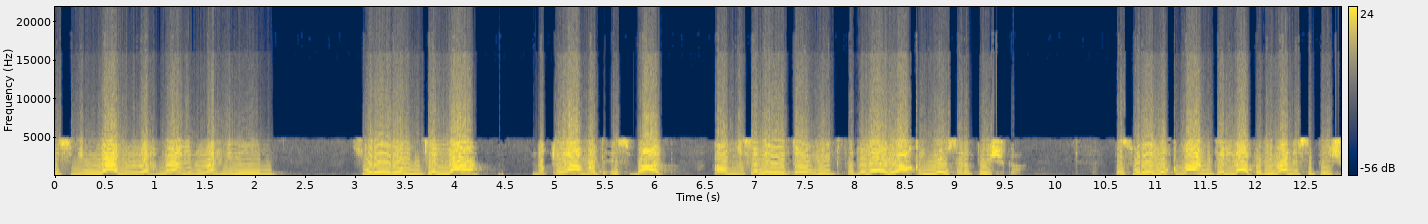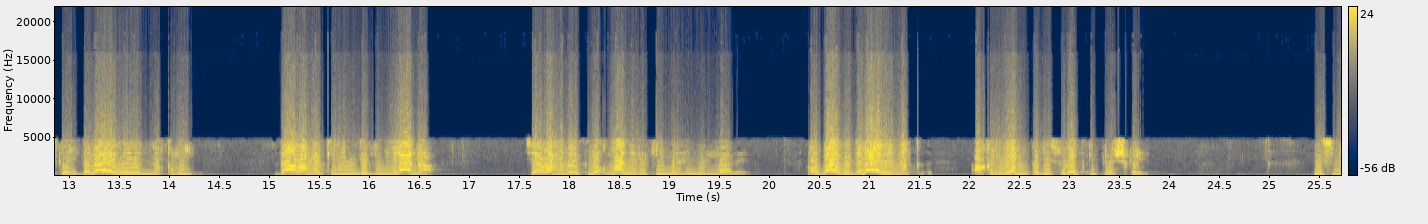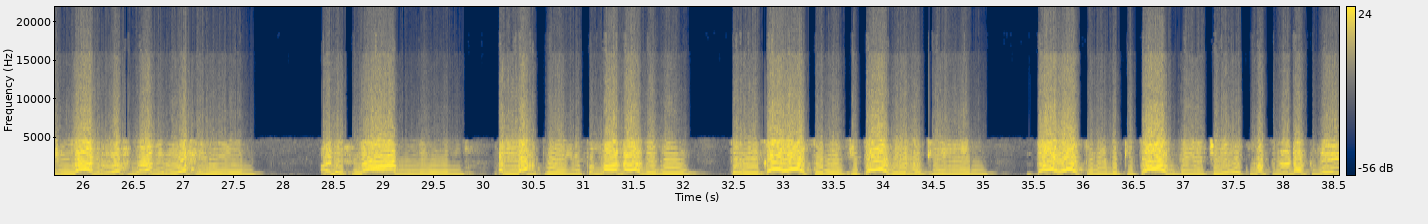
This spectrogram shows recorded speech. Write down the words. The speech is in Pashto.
بسم الله الرحمن الرحیم سورہ روم کې الله د قیامت اثبات او مسله توحید په دلایل عقلیه سره پیش کا په سورہ لقمان کې الله په دیوانه سره پیش کړي دلایل نقلی دا حکیم د دنیا نه چې هغه حضرت لقمان حکیم رحم الله دی او بعض دلایل عقلیم په دې صورت کې پیش کړي بسم الله الرحمن الرحیم الف لام میم الله پوری په معنا دی تلک آیات الكتاب الحکیم دا آیاتونه د کتاب دی چې حکمت نه ډک دی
